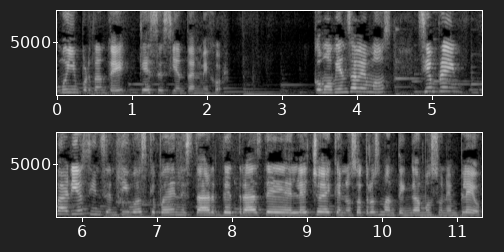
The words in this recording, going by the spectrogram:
muy importante, que se sientan mejor. Como bien sabemos, siempre varios incentivos que pueden estar detrás del hecho de que nosotros mantengamos un empleo.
